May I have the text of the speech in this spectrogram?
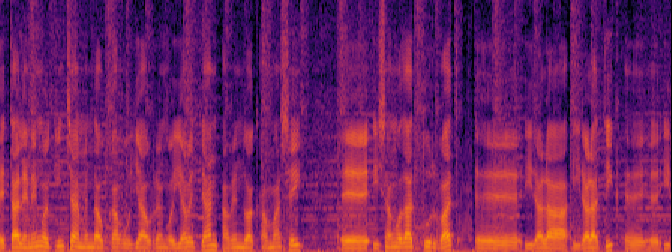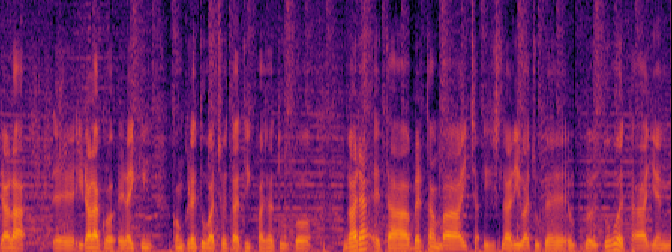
eta lehenengo ekintza hemen daukagu ja aurrengo hilabetean, abenduak amasei, e, izango da tur bat e, irala, iralatik, e, irala, e, iralako eraikin konkretu batzuetatik pasatuko gara, eta bertan ba, islari batzuk e, edukiko ditugu, eta haien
